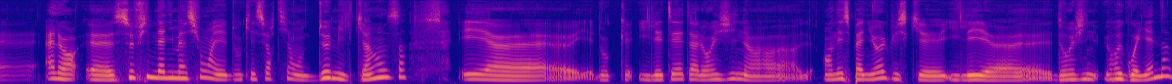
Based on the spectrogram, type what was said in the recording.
Euh, alors, ce film d'animation est, est sorti en 2015 et donc, il était à l'origine en espagnol puisqu'il est d'origine uruguayenne.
